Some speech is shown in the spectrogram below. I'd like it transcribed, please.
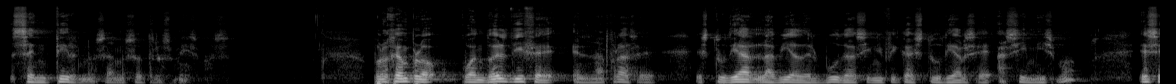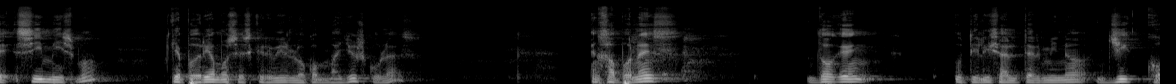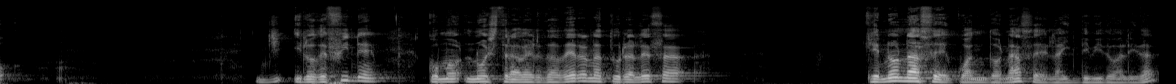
sentirnos a nosotros mismos. Por ejemplo, cuando él dice en la frase, estudiar la vía del Buda significa estudiarse a sí mismo, ese sí mismo, que podríamos escribirlo con mayúsculas, en japonés Dogen utiliza el término jiko. Y lo define como nuestra verdadera naturaleza que no nace cuando nace la individualidad,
